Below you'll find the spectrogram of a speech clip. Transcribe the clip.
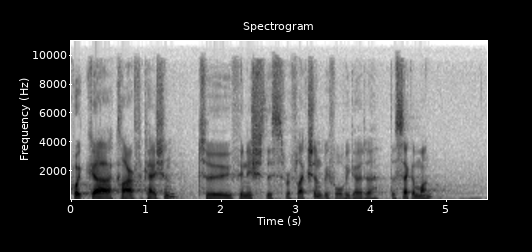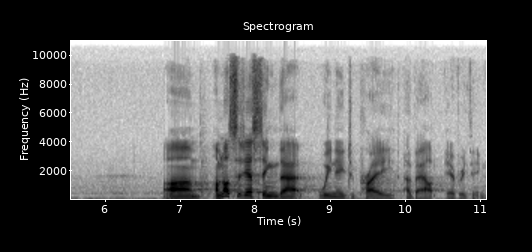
quick uh, clarification to finish this reflection before we go to the second one. Um, I'm not suggesting that we need to pray about everything.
